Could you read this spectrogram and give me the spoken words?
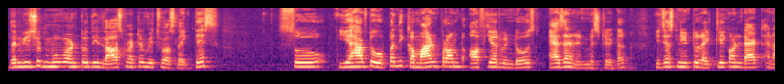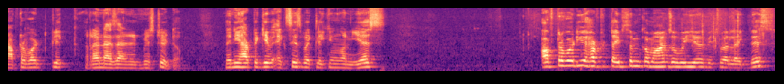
then we should move on to the last method which was like this. So you have to open the command prompt of your Windows as an administrator. You just need to right click on that and afterward click run as an administrator. Then you have to give access by clicking on yes afterward you have to type some commands over here which were like this.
